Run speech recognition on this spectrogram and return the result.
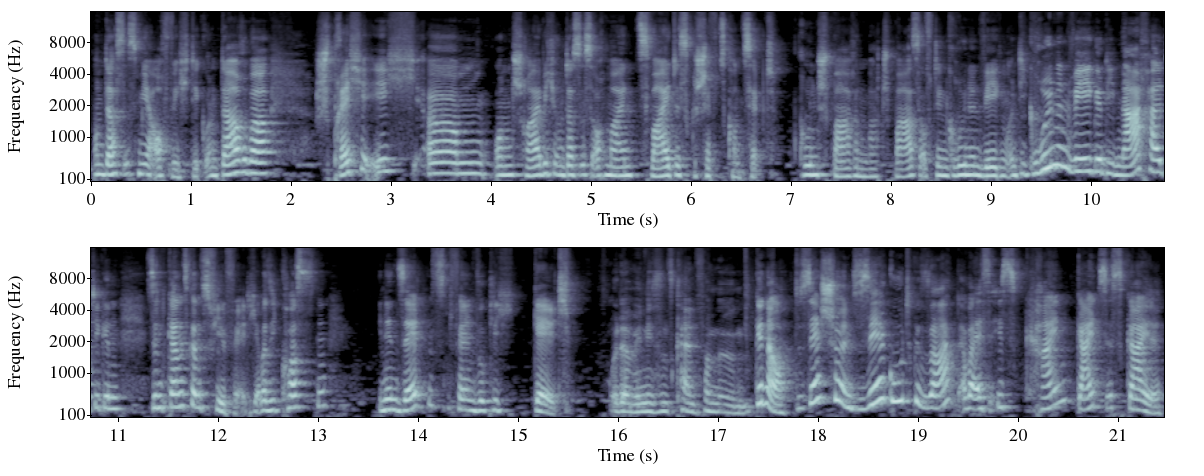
und das ist mir auch wichtig. Und darüber spreche ich ähm, und schreibe ich und das ist auch mein zweites Geschäftskonzept. Grünsparen macht Spaß auf den grünen Wegen. Und die grünen Wege, die nachhaltigen, sind ganz, ganz vielfältig. Aber sie kosten in den seltensten Fällen wirklich Geld. Oder wenigstens kein Vermögen. Genau, sehr schön, sehr gut gesagt, aber es ist kein Geiz ist geil.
